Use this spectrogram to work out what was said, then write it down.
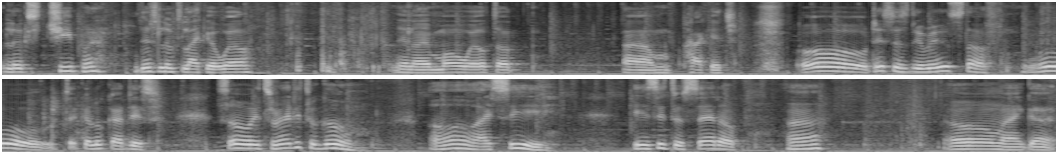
looks cheaper. This looks like a well you know a more well thought um, package. Oh, this is the real stuff. Whoa, take a look at this. So it's ready to go. Oh, I see. Easy to set up, huh? Oh my God.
